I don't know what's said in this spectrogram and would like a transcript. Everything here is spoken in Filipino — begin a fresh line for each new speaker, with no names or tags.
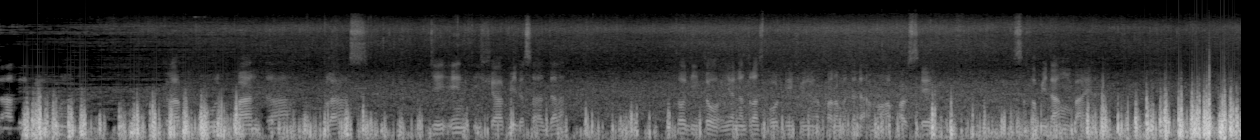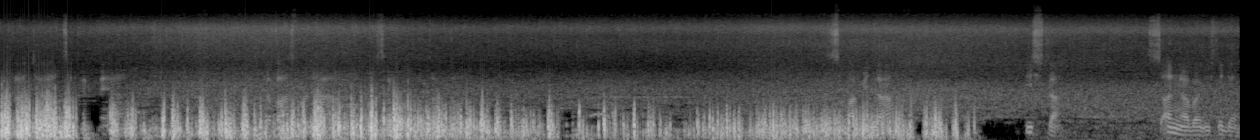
sa mga Grab Food, Panda, Plus, JNT, Shopee, Lazada. Ito dito, yan ang transportation nila para madala ang mga parcel sa kabilang bayan. Na kabilang isla. Saan nga ba ang isla?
